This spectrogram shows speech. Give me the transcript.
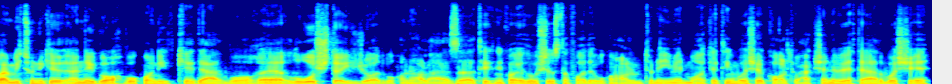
و می‌تونید که نگاه بکنید که در واقع رشد ایجاد بکنه. حالا از تکنیک های رشد استفاده بکنه حالا می‌تونه email marketing باشه call to action بهتر باشه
